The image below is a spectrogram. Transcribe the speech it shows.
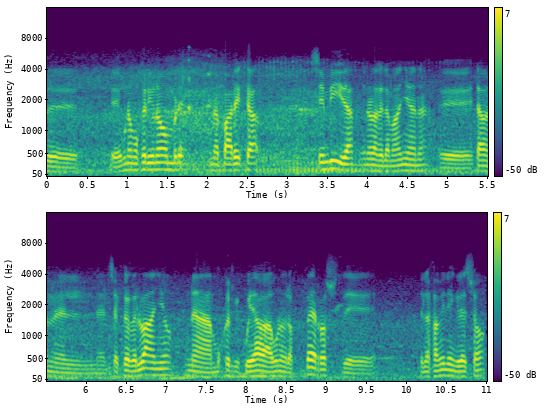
eh, eh, una mujer y un hombre, una pareja sin vida en horas de la mañana. eh, estaban en el, sector del baño. Una mujer que cuidaba a uno de los perros de, la familia ingresó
